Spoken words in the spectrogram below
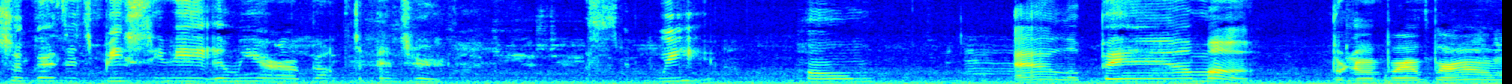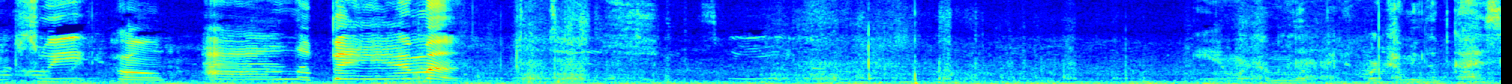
What's up guys, it's BCV and we are about to enter Sweet Home Alabama. Brum, brum, brum. Sweet Home Alabama. And we're coming up, we're coming up guys.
